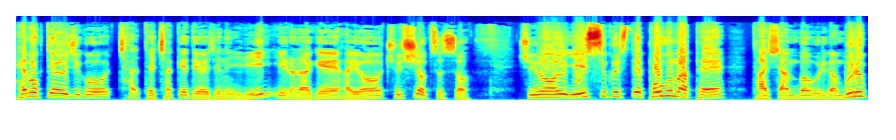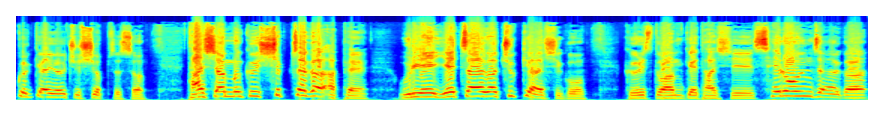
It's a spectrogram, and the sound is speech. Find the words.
회복되어지고 되찾게 되어지는 일이 일어나게 하여 주시옵소서. 주여 예수 그리스도의 복음 앞에 다시 한번 우리가 무릎 꿇게 하여 주시옵소서. 다시 한번 그 십자가 앞에 우리의 옛자가 죽게 하시고 그리스도와 함께 다시 새로운 자가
